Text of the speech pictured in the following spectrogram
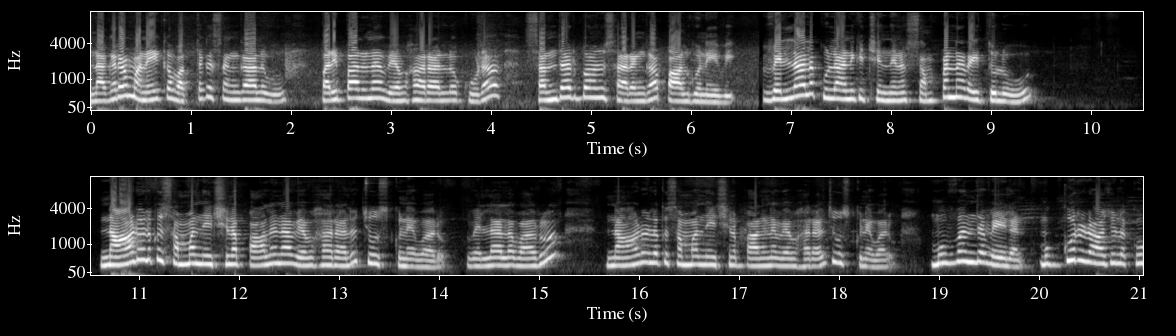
నగరం అనేక వర్తక సంఘాలు పరిపాలనా వ్యవహారాల్లో కూడా సందర్భానుసారంగా పాల్గొనేవి. వెల్లాల కులానికి చెందిన సంపన్న రైతులు నాడులకు సంబంధించిన పాలనా వ్యవహారాలు చూసుకునేవారు. వెల్లాల వారు నాడులకు సంబంధించిన పాలన వ్యవహారాలు చూసుకునేవారు. మువ్వంద వేలన్ ముగ్గురు రాజులకు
